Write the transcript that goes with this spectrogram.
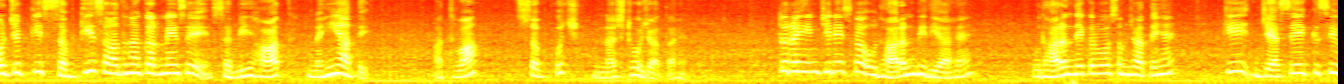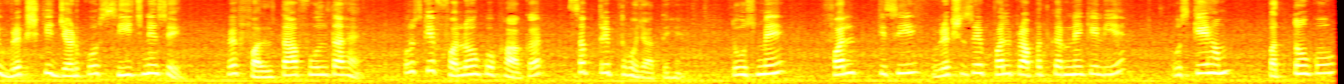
और जबकि सबकी साधना करने से सभी हाथ नहीं आते, अथवा सब कुछ नष्ट हो जाता है। तो रहीम जी ने इसका उदाहरण भी दिया है। उदाहरण देकर वो समझाते हैं कि जैसे किसी वृक्ष की जड़ को सींचने से वह फलता फूलता है और उसके फलों को खाकर सब तृप्त हो जाते हैं। तो उसमें फल किसी वृक्ष से फल प्राप्त करने के लिए उसके हम पत्तों को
